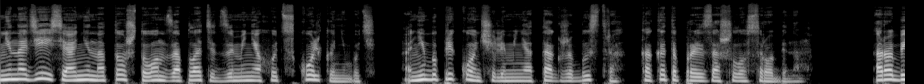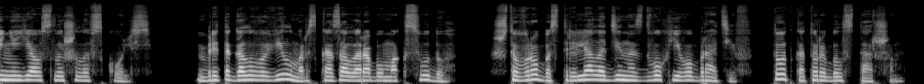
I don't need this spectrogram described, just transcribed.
не надеясь они на то, что он заплатит за меня хоть сколько-нибудь, они бы прикончили меня так же быстро, как это произошло с Робином. О Робине я услышала вскользь. Бритоголовый Вилмор сказал арабу Максуду, что в Роба стрелял один из двух его братьев, тот, который был старшим.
